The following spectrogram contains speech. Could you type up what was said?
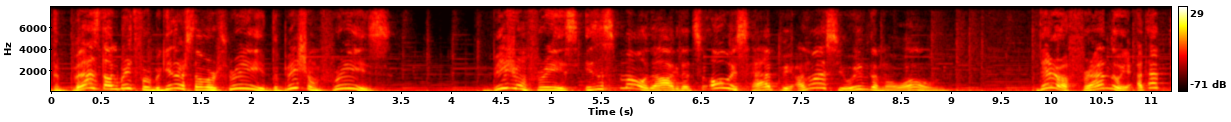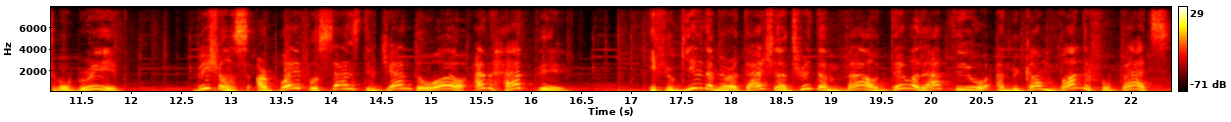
The best dog breed for beginners number 3, the Bichon Frise. Bichon Frise is a small dog that's always happy unless you leave them alone. They're a friendly, adaptable breed. Bichons are playful, sensitive, gentle, loyal, and happy. If you give them your attention and treat them well, they will adapt to you and become wonderful pets.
